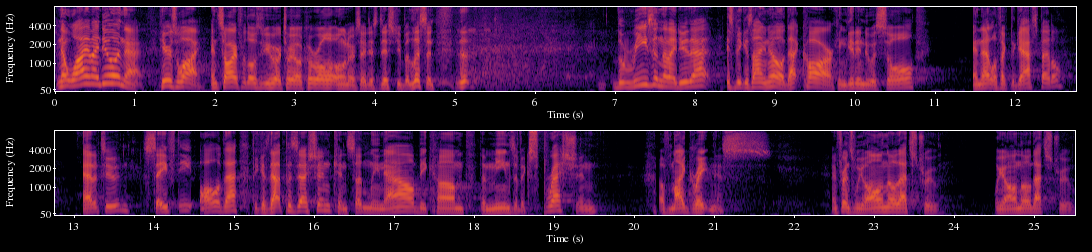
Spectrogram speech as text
now, why am I doing that? Here's why. And sorry for those of you who are Toyota Corolla owners, I just dissed you, but listen. The, the reason that I do that is because I know that car can get into a soul and that'll affect the gas pedal, attitude, safety, all of that, because that possession can suddenly now become the means of expression of my greatness. And friends, we all know that's true. We all know that's true.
